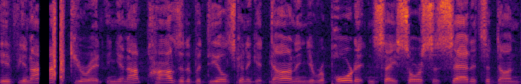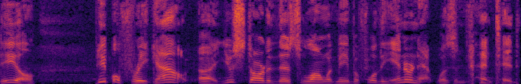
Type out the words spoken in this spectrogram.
If you're not accurate and you're not positive a deal's going to get done, and you report it and say sources said it's a done deal, people freak out. Uh, you started this along with me before the internet was invented,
